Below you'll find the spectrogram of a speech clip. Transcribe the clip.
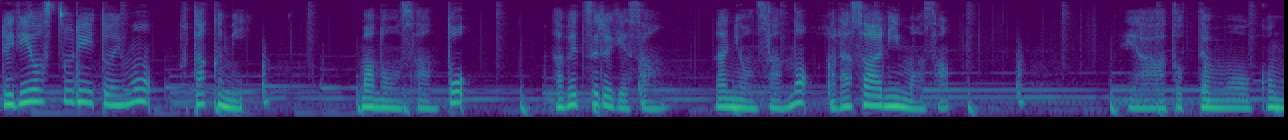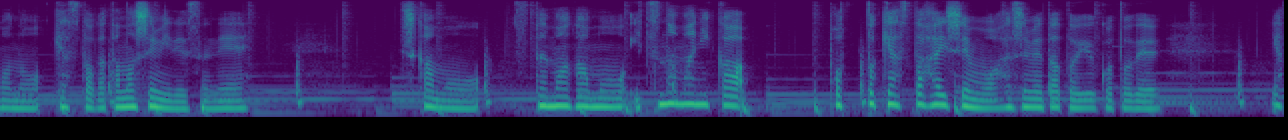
レディオストリートにも2組。マノンさんと鍋剣さんナニョンさんのアラサーリーマーさん。いやーとっても今後のキャストが楽しみですね。しかもスプマガもいつの間にかポッドキャスト配信も始めたということで。いや、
